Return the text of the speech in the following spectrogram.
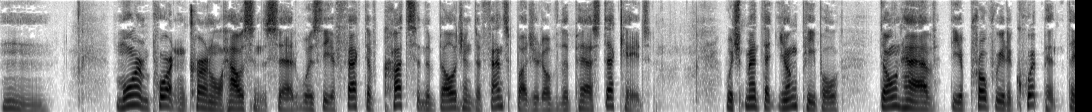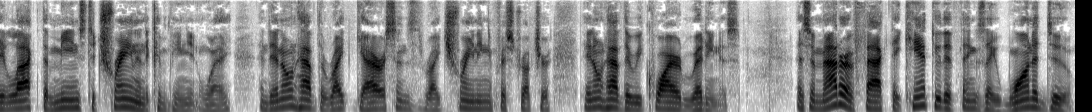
Hmm. More important, Colonel Howson said, was the effect of cuts in the Belgian defense budget over the past decades, which meant that young people don't have the appropriate equipment. They lack the means to train in a convenient way, and they don't have the right garrisons, the right training infrastructure. They don't have the required readiness. As a matter of fact, they can't do the things they want to do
